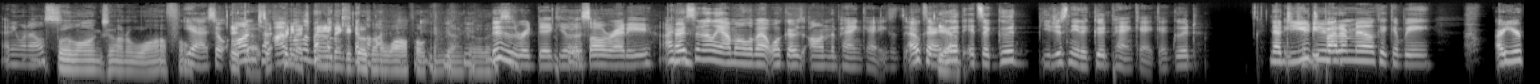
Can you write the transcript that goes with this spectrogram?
Anyone else? Belongs on a waffle. Yeah, so It on does. to, I'm Pretty all much about anything that goes on a waffle can go there. This is ridiculous already. I Personally, I'm all about what goes on the pancakes. It's, it's Okay. a Yeah. good. It's a good. You just need a good pancake. A good. Now, it do can you be do buttermilk? It can be. Are your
